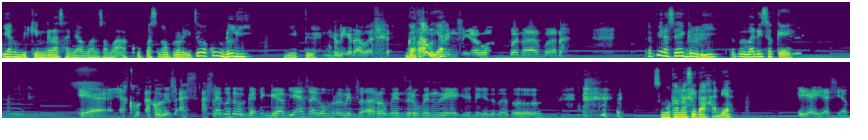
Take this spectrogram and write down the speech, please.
yang bikin ngerasa nyaman sama aku pas ngobrol itu aku geli gitu. Geli kenapa? Gak tahu ya, tapi rasanya geli. Tapi but it's okay. Iya, aku aku as, asli aku tuh gak, gak biasa ngobrolin soal romance romance kayak gini gitu loh. Aku, Semoga masih tahan ya. iya iya siap.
